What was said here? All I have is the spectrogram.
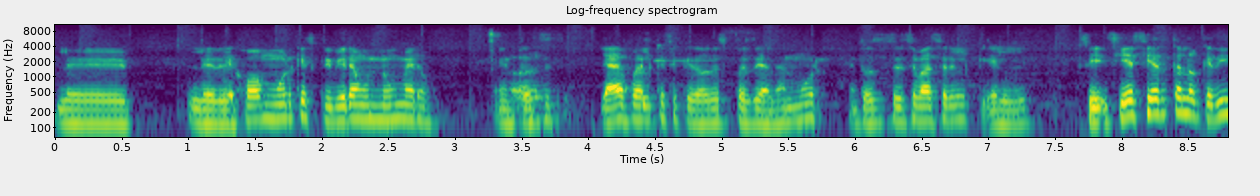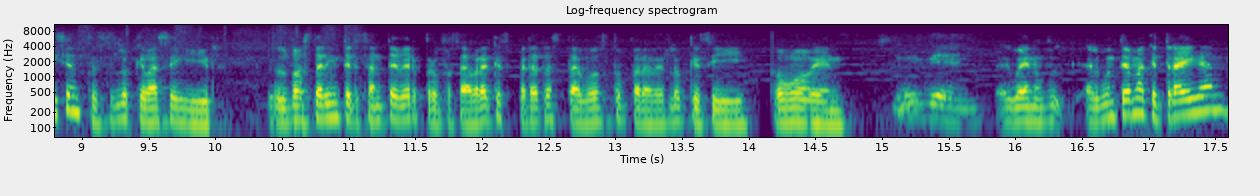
le, le dejó a Moore que escribiera un número. Entonces ya fue el que se quedó después de Alan Moore. Entonces ese va a ser el... el si, si es cierto lo que dicen, pues es lo que va a seguir. Entonces va a estar interesante ver, pero pues habrá que esperar hasta agosto para ver lo que sí, cómo ven. Muy bien. Eh, Bueno, ¿algún tema que traigan?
